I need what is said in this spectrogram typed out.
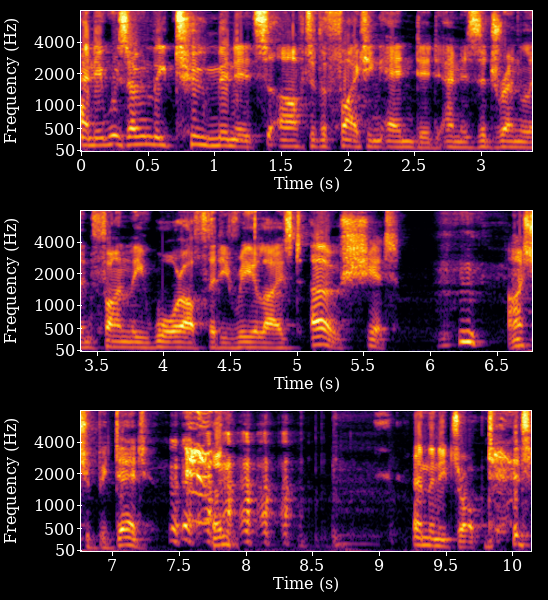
And it was only two minutes after the fighting ended and his adrenaline finally wore off that he realized, oh shit, I should be dead. and, then he dropped dead.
